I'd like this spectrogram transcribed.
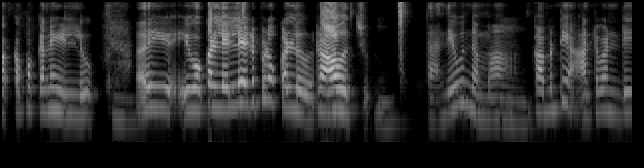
పక్క పక్కనే ఈ ఒకళ్ళు వెళ్ళేటప్పుడు ఒకళ్ళు రావచ్చు. అదే ఉందమ్మా మ్మ్. కాబట్టి అటువంటి.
